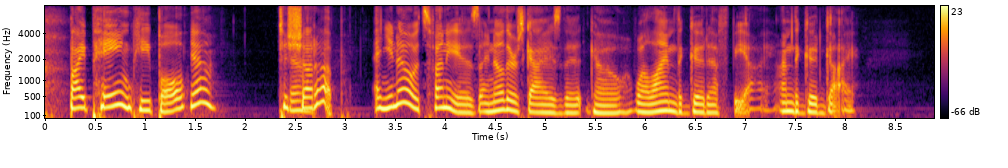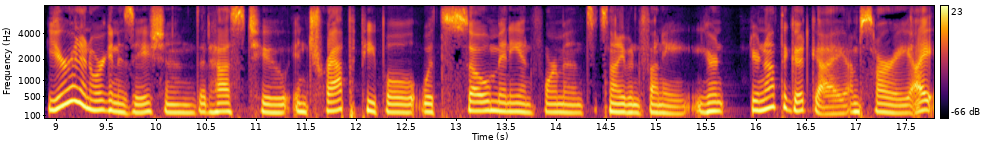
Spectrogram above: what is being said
by paying people Yeah. to Yeah. shut up. And you know what's funny is I know there's guys that go, Well, I'm the good FBI. I'm the good guy. You're in an organization that has to entrap people with so many informants. It's not even funny. You're you're not the good guy. I'm sorry. I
